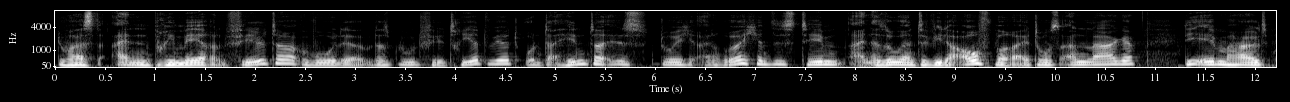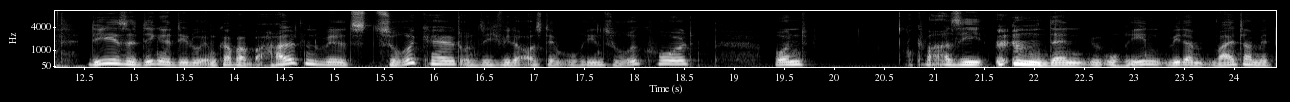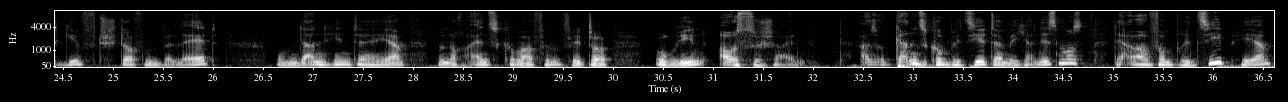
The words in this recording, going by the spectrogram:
du hast einen primären Filter, wo der, das Blut filtriert wird und dahinter ist durch ein Röhrchensystem eine sogenannte Wiederaufbereitungsanlage, die eben halt diese Dinge, die du im Körper behalten willst, zurückhält und sich wieder aus dem Urin zurückholt und quasi den Urin wieder weiter mit Giftstoffen belädt, um dann hinterher nur noch 1,5 Liter Urin auszuscheiden. Also ganz komplizierter Mechanismus, der aber vom Prinzip her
